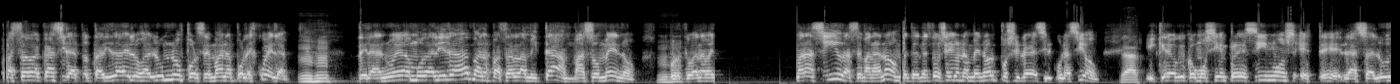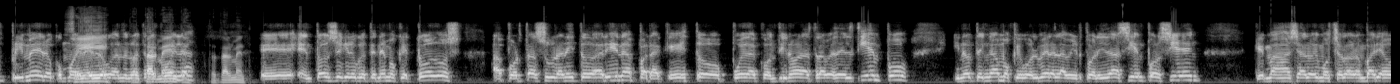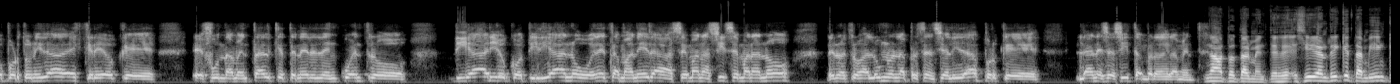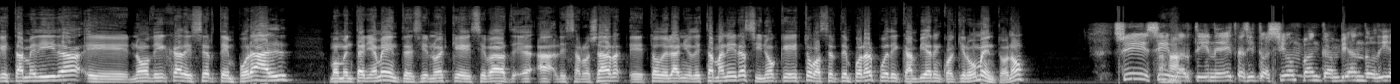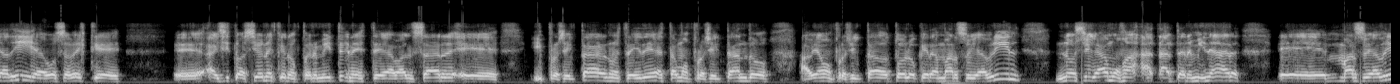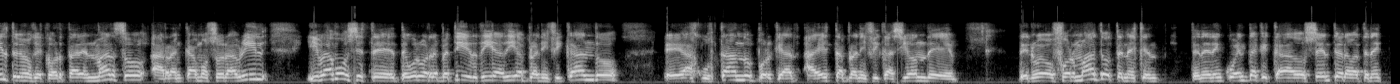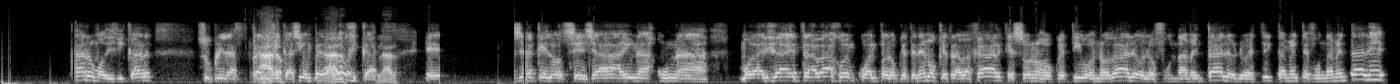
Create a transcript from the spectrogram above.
pasaba casi la totalidad de los alumnos por semana por la escuela. De la nueva modalidad van a pasar la mitad, más o menos, porque van a venir semana sí, una semana no, ¿me Entonces hay una menor posibilidad de circulación. Y creo que, como siempre decimos, este, la salud primero, como es el eslogan de nuestra escuela. Totalmente. Eh, entonces creo que tenemos que todos aportar su granito de arena para que esto pueda continuar a través del tiempo y no tengamos que volver a la virtualidad 100%, que más allá lo hemos charlado en varias oportunidades, creo que es fundamental que tener el encuentro diario, cotidiano o en esta manera, semana sí, semana no, de nuestros alumnos en la presencialidad porque la necesitan verdaderamente. No, totalmente. Es decir, Enrique, también que esta medida eh, no deja de ser temporal momentáneamente, es decir, no es que se va a desarrollar eh, todo el año de esta manera, sino que esto va a ser temporal, puede cambiar en cualquier momento, ¿no? Sí, sí, Martín, esta situación van cambiando día a día. Vos sabés que eh, hay situaciones que nos permiten este, avanzar eh, y proyectar nuestra idea. Estamos proyectando, habíamos proyectado todo lo que era marzo y abril, no llegamos a, terminar eh, marzo y abril, tuvimos que cortar en marzo, arrancamos ahora abril y vamos, este, te vuelvo a repetir, día a día planificando, ajustando, porque a esta planificación de de nuevo formato, tenés que tener en cuenta que cada docente ahora va a tener que o modificar su planificación pedagógica. Eh, ya que ya hay una, una modalidad de trabajo en cuanto a lo que tenemos que trabajar, que son los objetivos nodales o los fundamentales o los estrictamente fundamentales,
